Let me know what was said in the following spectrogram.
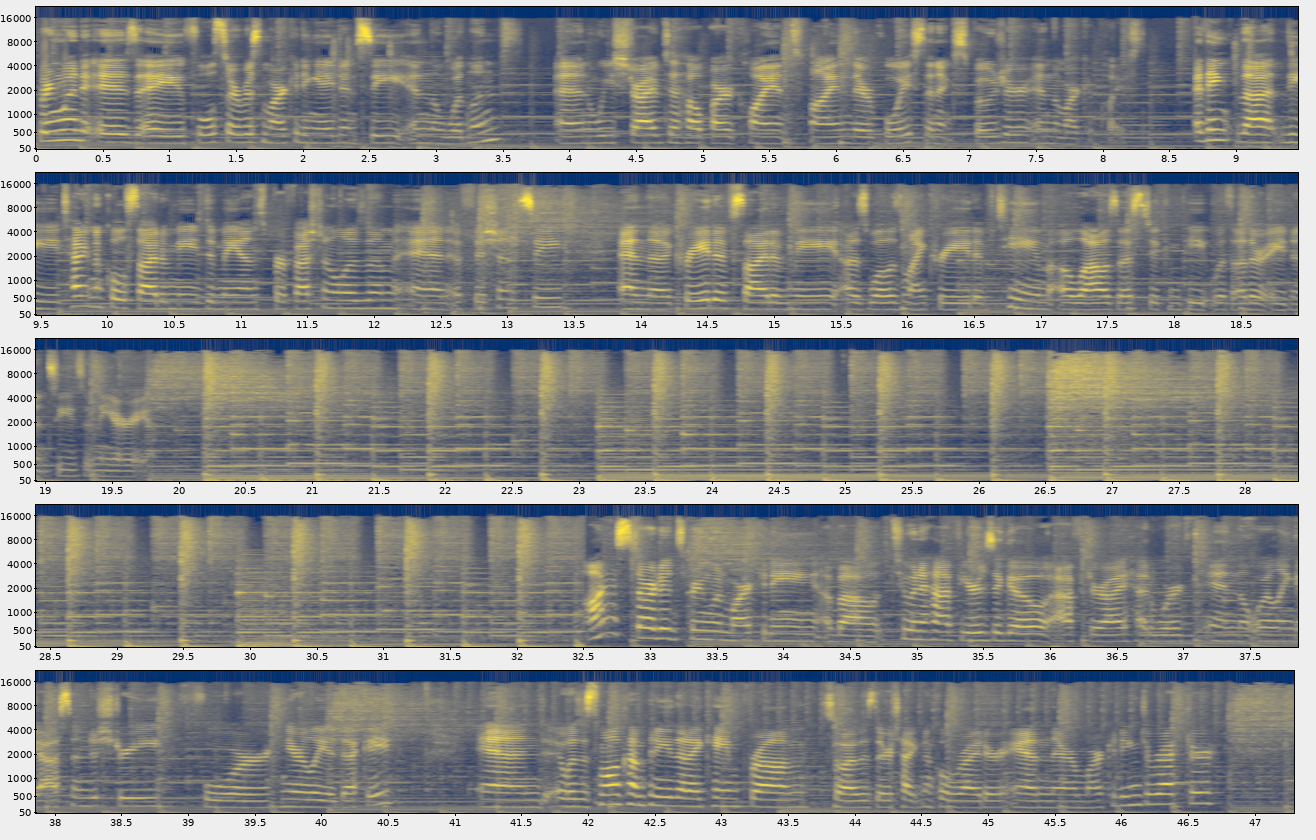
Springwood is a full service marketing agency in the Woodlands, and we strive to help our clients find their voice and exposure in the marketplace. I think that the technical side of me demands professionalism and efficiency, and the creative side of me, as well as my creative team, allows us to compete with other agencies in the area. I started Springwood Marketing about two and a half years ago after I had worked in the oil and gas industry for nearly a decade. And it was a small company that I came from, so I was their technical writer and their marketing director.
